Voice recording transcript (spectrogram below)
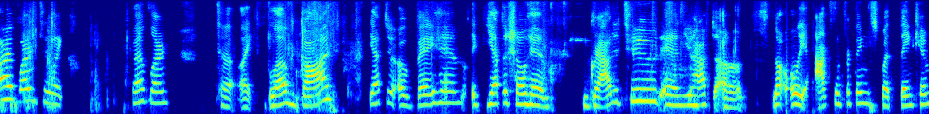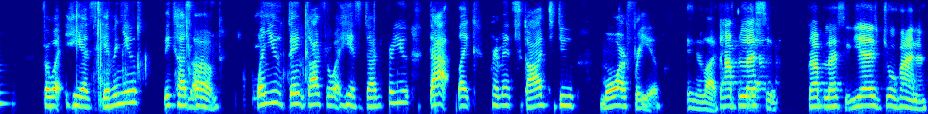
I've learned to like I've learned to like love God. You have to obey him. Like you have to show him gratitude and you have to um not only ask him for things but thank him for what he has given you because um when you thank God for what he has done for you, that like permits God to do more for you. in your life. God bless you. God bless you. Yes, Giovanna.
